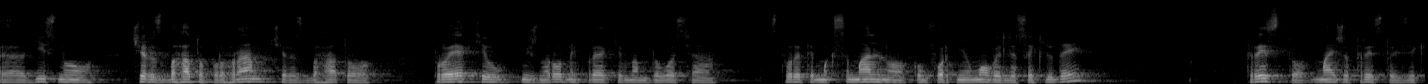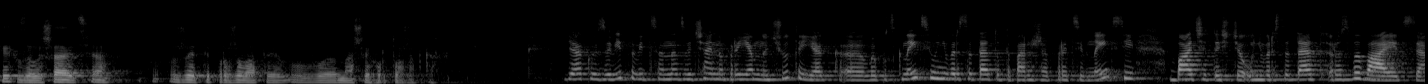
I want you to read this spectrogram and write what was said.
е, дійсно через багато програм, через багато проєктів, міжнародних проєктів нам вдалося створити максимально комфортні умови для цих людей. 300, майже 300 з яких залишаються жити, проживати в наших гуртожитках. Дякую за відповідь. Це надзвичайно приємно чути, як е, випускниці університету, тепер вже працівниці, бачити, що університет розвивається,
